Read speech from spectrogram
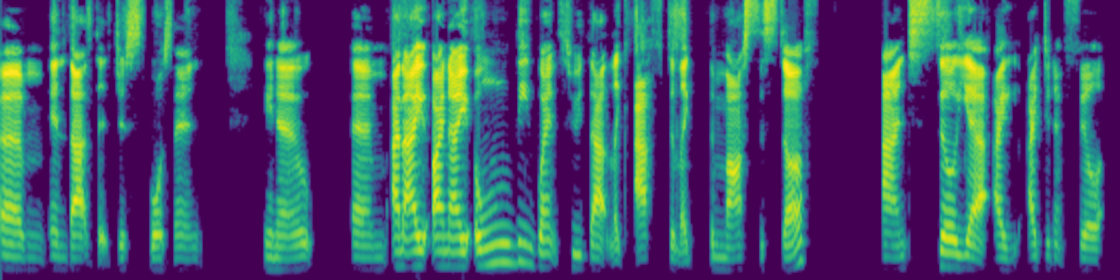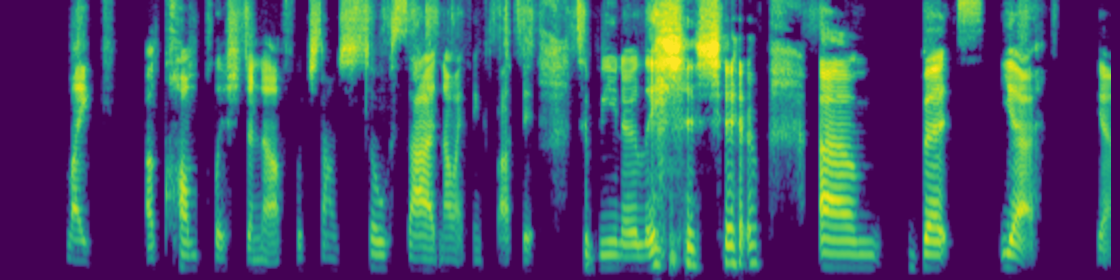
um, in that that just wasn't you know um and i and i only went through that like after like the master stuff and still yeah i i didn't feel like accomplished enough which sounds so sad now i think about it to be in a relationship um but yeah yeah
